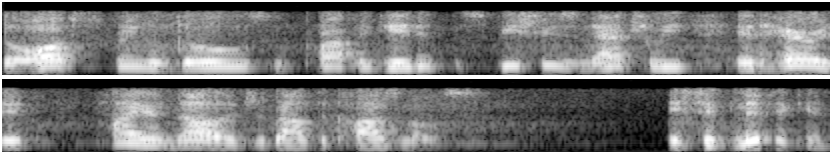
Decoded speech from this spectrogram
The offspring of those who propagated the species naturally inherited higher knowledge about the cosmos. A significant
